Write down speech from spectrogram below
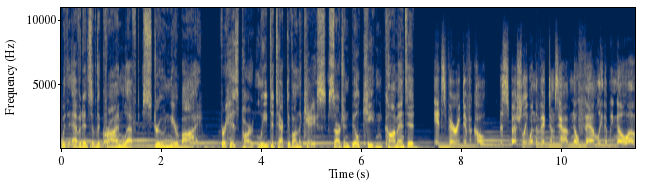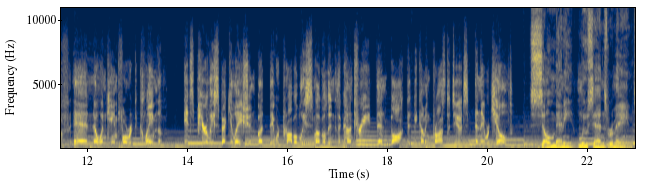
with evidence of the crime left strewn nearby. For his part, lead detective on the case, Sergeant Bill Keaton, commented It's very difficult especially when the victims have no family that we know of and no one came forward to claim them. It's purely speculation, but they were probably smuggled into the country, then balked at becoming prostitutes, and they were killed. So many loose ends remained.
